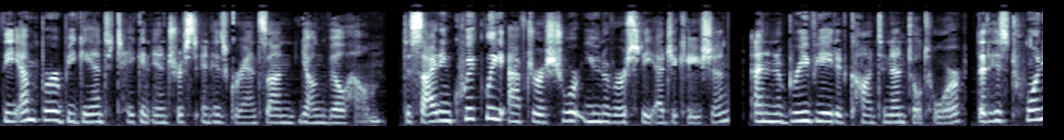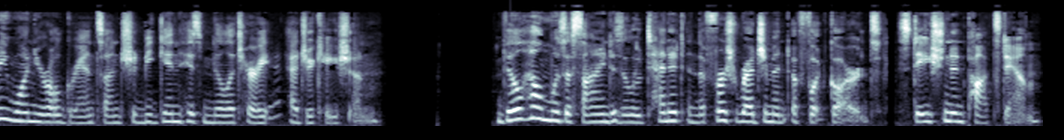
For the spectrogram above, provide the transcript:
the emperor began to take an interest in his grandson, young Wilhelm, deciding quickly after a short university education and an abbreviated continental tour that his 21 year old grandson should begin his military education. Wilhelm was assigned as a lieutenant in the 1st Regiment of Foot Guards, stationed in Potsdam.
